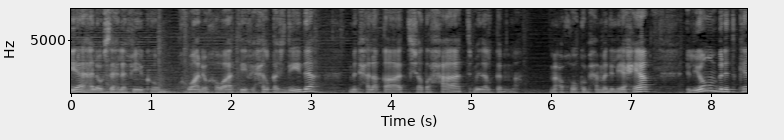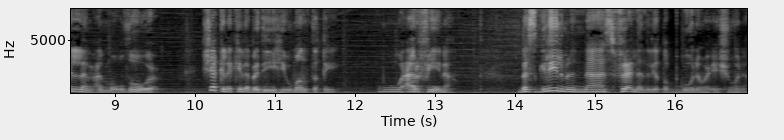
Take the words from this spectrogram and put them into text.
يا هلا وسهلا فيكم اخواني واخواتي في حلقة جديدة من حلقات شطحات من القمة مع أخوكم محمد اليحيى. اليوم بنتكلم عن موضوع شكله كذا بديهي ومنطقي وعارفينه بس قليل من الناس فعلا اللي يطبقونه ويعيشونه.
